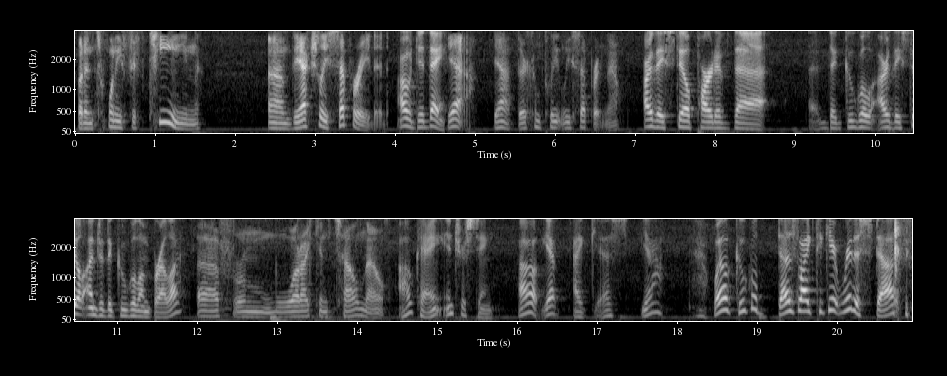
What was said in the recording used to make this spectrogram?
but in 2015, um, they actually separated. Oh, did they? Yeah, yeah, they're completely separate now. Are they still part of the the Google? Are they still under the Google umbrella? Uh, from what I can tell, no. Okay, interesting. Oh, yep. I guess, yeah. Well, Google does like to get rid of stuff.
